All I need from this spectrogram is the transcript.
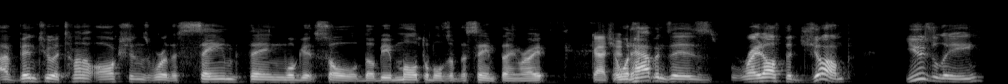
I've been to a ton of auctions where the same thing will get sold. There'll be multiples of the same thing, right? Gotcha. And what happens is right off the jump, usually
